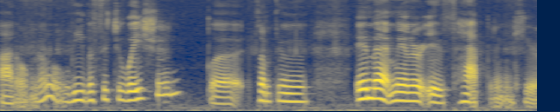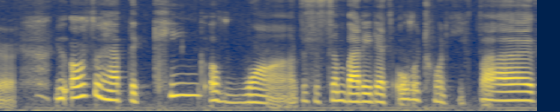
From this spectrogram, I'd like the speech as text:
I don't know. Leave a situation. But something in that manner is happening here. You also have the King of Wands. This is somebody that's over 25.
